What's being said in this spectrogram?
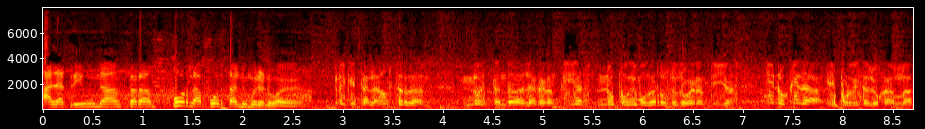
a la tribuna Amsterdam por la puerta número 9. que está la Amsterdam, no están dadas las garantías, no podemos dar nosotros garantías. ¿Qué nos queda? Es por desalojarla.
